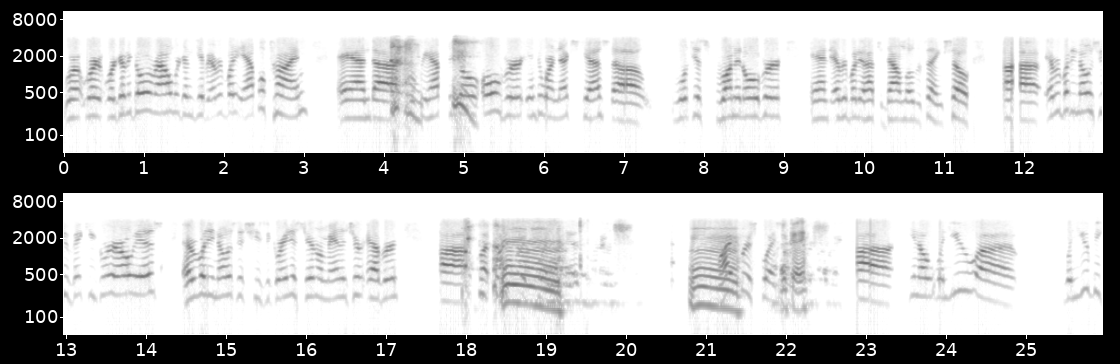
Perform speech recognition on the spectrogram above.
we're we're we're going to go around. We're going to give everybody ample time, and uh, if we have to go over into our next guest, uh, we'll just run it over, and everybody will have to download the thing. So uh, everybody knows who Vickie Guerrero is. Everybody knows that she's the greatest general manager ever. Uh, but my first question is, my Mm, first question okay. uh, you know, when you uh, when you bec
